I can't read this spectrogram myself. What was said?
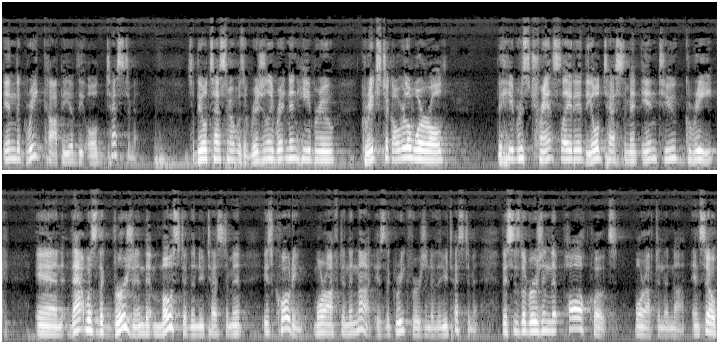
in the Greek copy of the Old Testament. So the Old Testament was originally written in Hebrew. Greeks took over the world. The Hebrews translated the Old Testament into Greek, and that was the version that most of the New Testament is quoting more often than not, is the Greek version of the New Testament. This is the version that Paul quotes more often than not. And so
